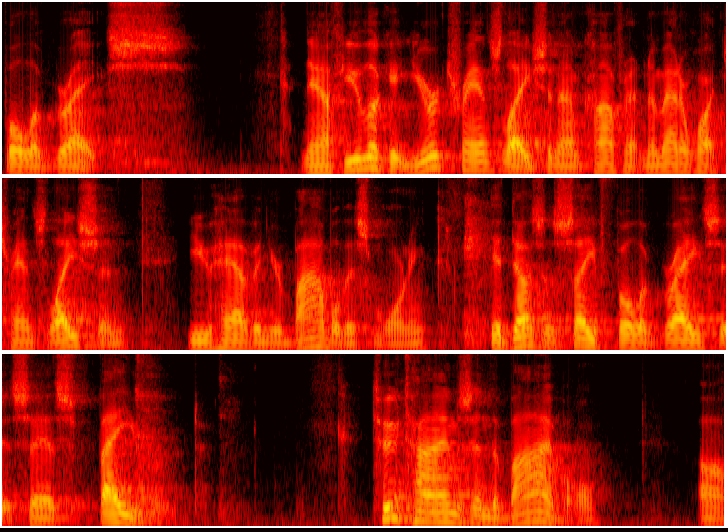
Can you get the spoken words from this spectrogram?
full of grace. Now, if you look at your translation, I'm confident no matter what translation you have in your Bible this morning, it doesn't say full of grace, it says favored. Two times in the Bible, uh,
